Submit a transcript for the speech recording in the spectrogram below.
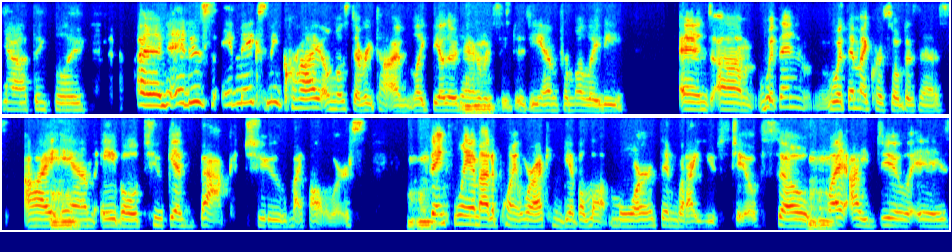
Yeah, thankfully. And it is it makes me cry almost every time. Like the other day mm-hmm. I received a DM from a lady and um, within within my crystal business i mm-hmm. am able to give back to my followers mm-hmm. thankfully i'm at a point where i can give a lot more than what i used to so mm-hmm. what i do is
